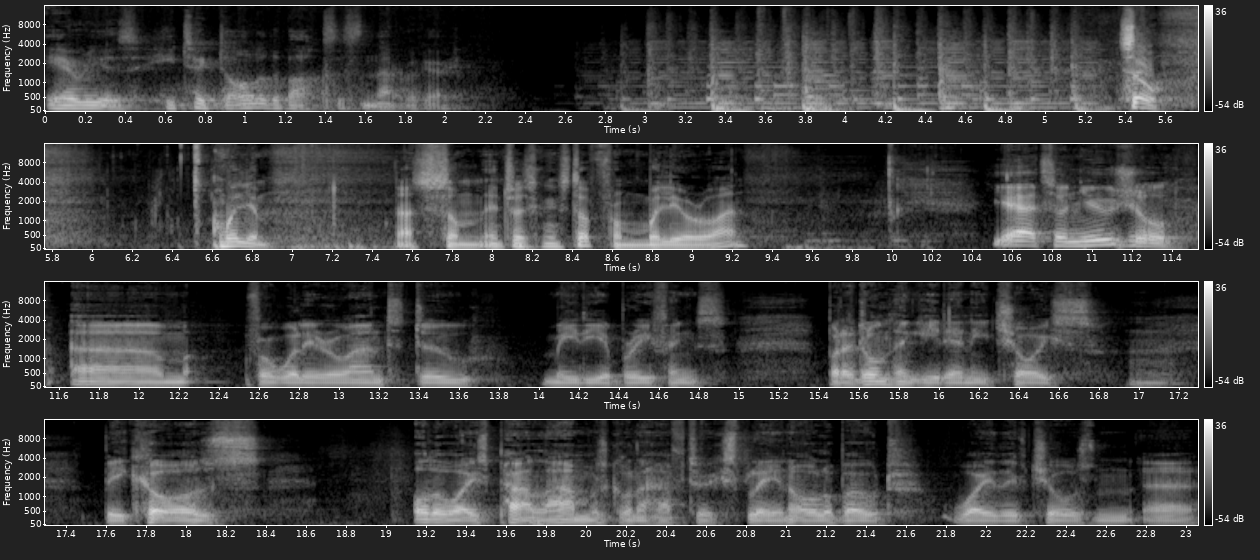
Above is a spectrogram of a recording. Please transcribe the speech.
areas, he ticked all of the boxes in that regard. So, William, that's some interesting stuff from Willie Ruane. Yeah, it's unusual um, for Willie Ruane to do media briefings, but I don't think he had any choice mm. because Otherwise, Pat Lam was going to have to explain all about why they've chosen uh,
